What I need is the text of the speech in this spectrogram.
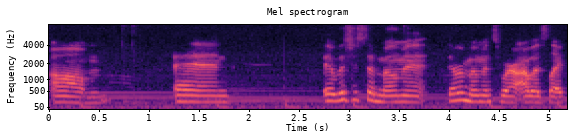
Um, and it was just a moment. There were moments where I was like,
